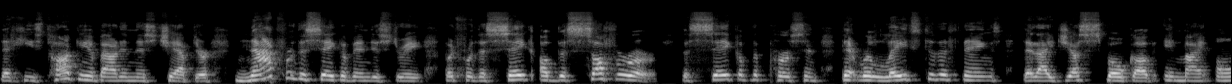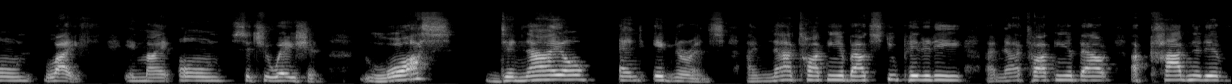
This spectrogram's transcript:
that he's talking about in this chapter, not for the sake of industry, but for the sake of the sufferer, the sake of the person that relates to the things that I just spoke of in my own life, in my own situation. Loss, denial, and ignorance. I'm not talking about stupidity. I'm not talking about a cognitive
